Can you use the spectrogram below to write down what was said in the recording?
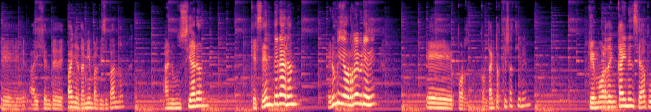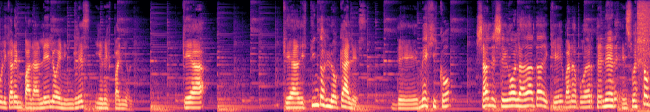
eh, hay gente de España también participando, anunciaron que se enteraron en un video re breve, eh, por contactos que ellos tienen, que Mordenkainen se va a publicar en paralelo en inglés y en español. Que a, que a distintos locales de México ya les llegó la data de que van a poder tener en su stock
